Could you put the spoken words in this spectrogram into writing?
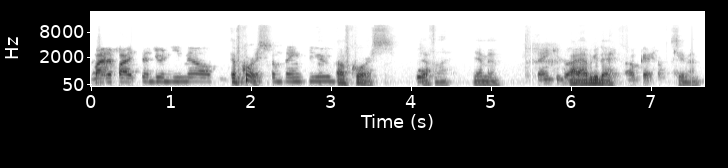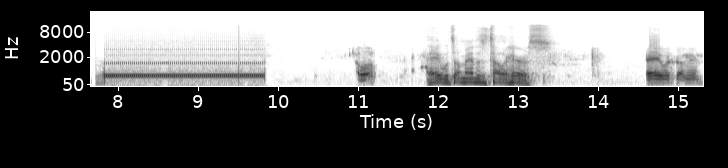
Mind if I send you an email? Of course. some things to you. Of course. Cool. Definitely. Yeah, man. Thank you, Brother. All right. Have a good day. okay. See you, man. Hello. Hey, what's up, man? This is Tyler Harris. Hey, what's up, man?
